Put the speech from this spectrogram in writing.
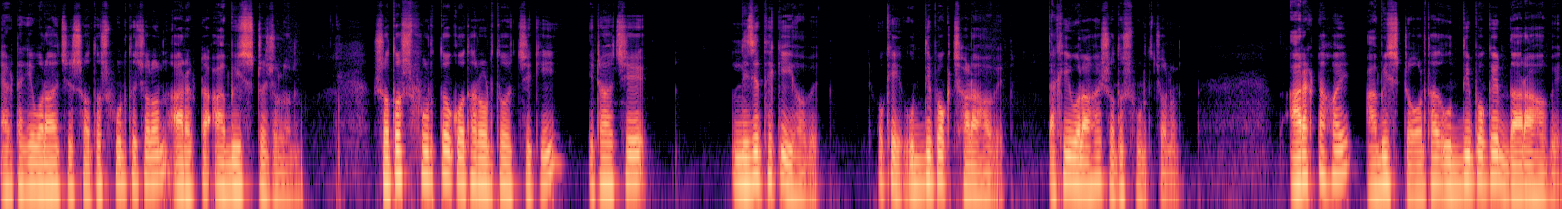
একটাকে বলা হচ্ছে স্বতঃস্ফূর্ত চলন, আর একটা আবিষ্ট চলন। স্বতঃস্ফূর্ত কথার অর্থ হচ্ছে কি? এটা হচ্ছে নিজে থেকেই হবে। ওকে উদ্দীপক ছাড়া হবে। তাকেই বলা হয় স্বতঃস্ফূর্ত চলন। আর একটা হয় আবিষ্ট, অর্থাৎ উদ্দীপকের দ্বারা হবে।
